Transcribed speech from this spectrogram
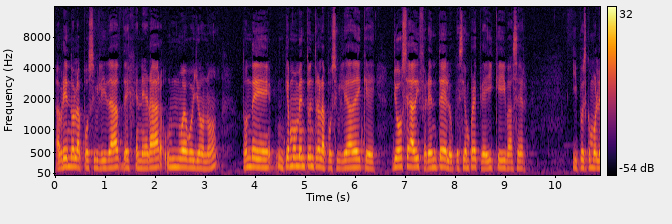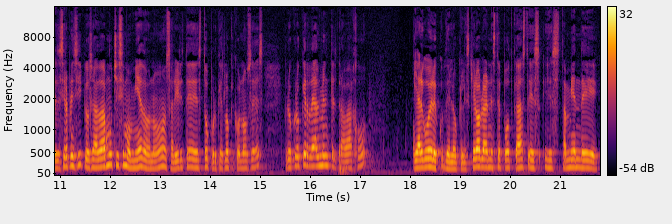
abriendo la posibilidad de generar un nuevo yo, ¿no? Donde, ¿En qué momento entra la posibilidad de que yo sea diferente de lo que siempre creí que iba a ser? Y pues como les decía al principio, o sea, da muchísimo miedo, ¿no? Salirte de esto porque es lo que conoces, pero creo que realmente el trabajo, y algo de, lo que les quiero hablar en este podcast, es, es también de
